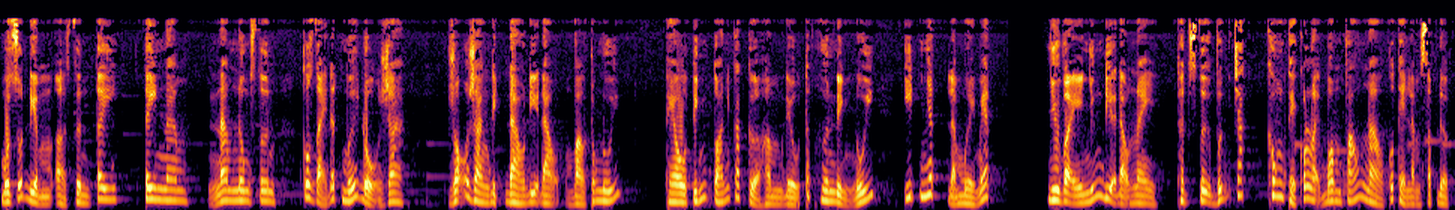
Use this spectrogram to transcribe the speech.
Một số điểm ở Sơn Tây, Tây Nam, Nam Nông Sơn có giải đất mới đổ ra. Rõ ràng địch đào địa đạo vào trong núi. Theo tính toán các cửa hầm đều thấp hơn đỉnh núi, ít nhất là 10 mét. Như vậy những địa đạo này thật sự vững chắc, không thể có loại bom pháo nào có thể làm sập được.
